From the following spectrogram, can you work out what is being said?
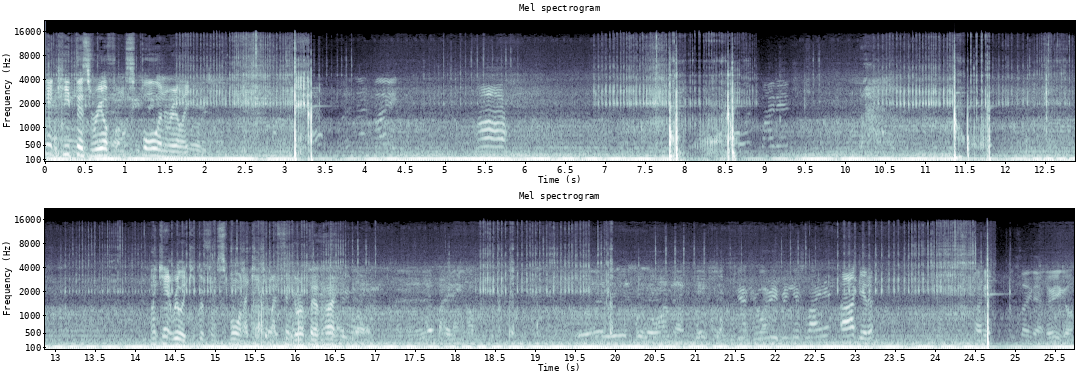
Can't keep this reel from spooling really. I can't really keep it from spooling. I can't get my finger up that high. Jeff, you want me to bring this line in? I'll get it. Okay, just like that. There you go.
